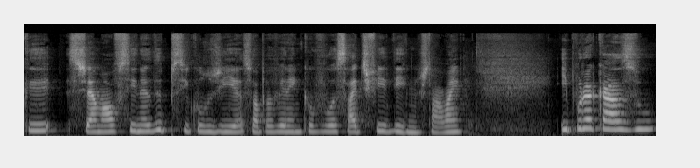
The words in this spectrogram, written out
que se chama Oficina de Psicologia, só para verem que eu vou a sites fidedignos, está bem? E por acaso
